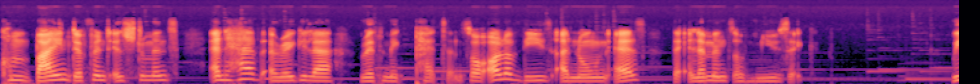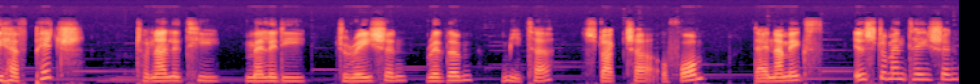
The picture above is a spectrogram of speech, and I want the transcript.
combine different instruments, and have a regular rhythmic pattern. So, all of these are known as the elements of music. We have pitch, tonality, melody, duration, rhythm, meter, structure or form, dynamics, instrumentation,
